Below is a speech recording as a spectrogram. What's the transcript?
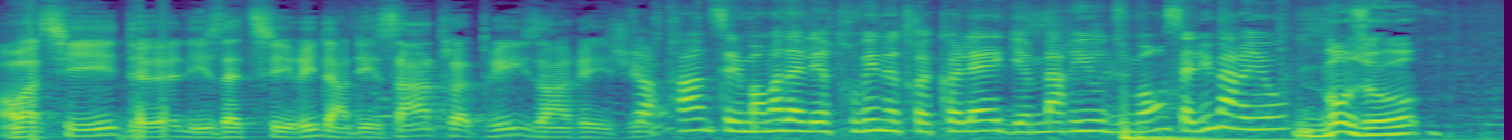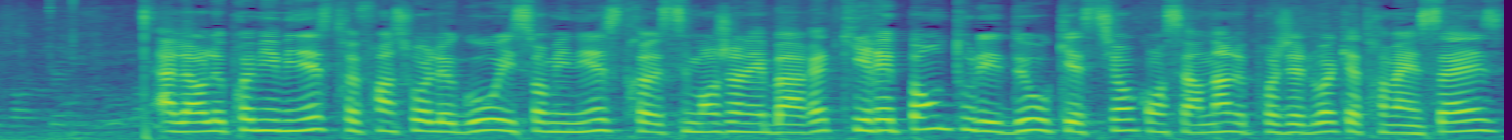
on va essayer de les attirer dans des entreprises en région. 30 c'est le moment d'aller retrouver notre collègue Mario Dumont. Salut, Mario. Bonjour. Alors, le premier ministre François Legault et son ministre Simon-Jolin Barrette qui répondent tous les deux aux questions concernant le projet de loi 96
